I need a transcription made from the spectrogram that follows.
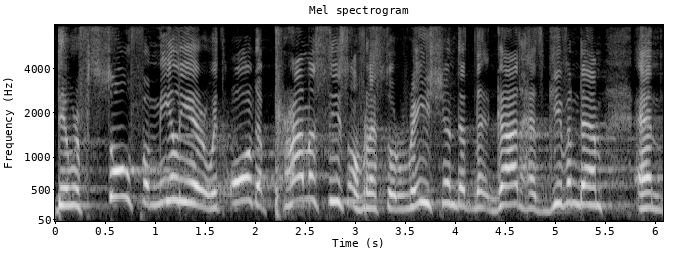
They were so familiar with all the promises of restoration that God has given them and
